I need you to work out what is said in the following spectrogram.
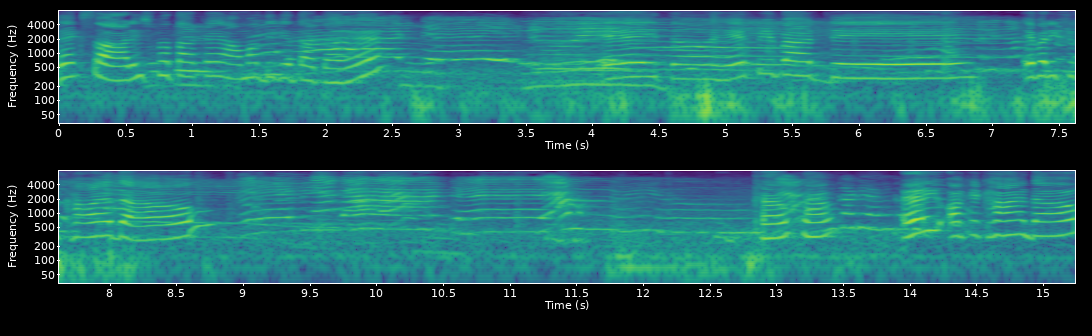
দেখছ আরিশমা তাকায় আমার দিকে তাকায় হ্যাঁ? এই তো হ্যাপি বার্থডে এবার একটু খাওয়ায় দাও। খাও খাও। এই ওকে খাওয়ায় দাও।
